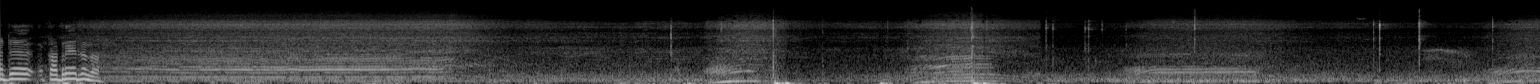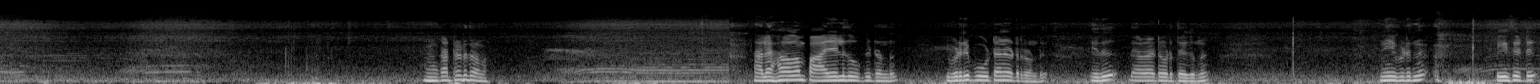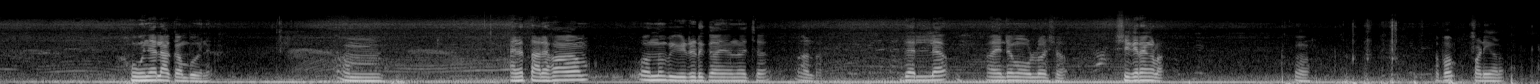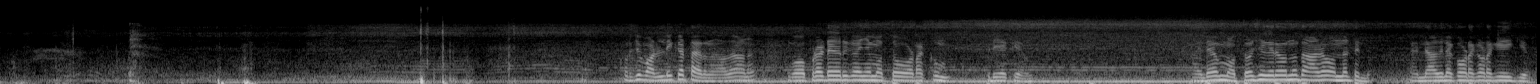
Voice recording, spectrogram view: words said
മറ്റേ കട്ടർ കയറ്റണ്ട കട്ടെടുത്താണ് തലഭാഗം പായയിൽ തൂക്കിയിട്ടുണ്ട്. ഇവിടെ ഒരു പൂട്ടാൻ ഇട്ടിട്ടുണ്ട്. ഇത് ദേവളായിട്ട് കൊടുത്തേക്കുന്നത്. ഇനി ഇവിടുന്ന് പീസിട്ട് ഊഞ്ഞാലാക്കാൻ പോയിന്. അതിന്റെ തലഭാഗം ഒന്നും വീടെടുക്കാഞ്ഞെന്ന് വെച്ചാൽ വേണ്ട. ഇതെല്ലാം അതിന്റെ മുകളിൽ വശമാണ് ശിഖരങ്ങളാണ് ആ. അപ്പം പണിയണം. കുറച്ച് വള്ളിക്കെട്ടായിരുന്നു. അതാണ്. ഗോപ്രായിട്ട് കയറി കഴിഞ്ഞാൽ മൊത്തം ഉടക്കും ഇടിയൊക്കെയാണ്. അതിന്റെ മൊത്തം ശിഖരം ഒന്നും താഴെ വന്നിട്ടില്ല. എല്ലാ അതിലൊക്കെ ഉടക്കി ഉടക്കി ഇരിക്കും.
